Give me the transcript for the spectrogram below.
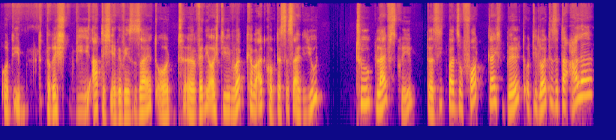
und ihm berichten, wie artig ihr gewesen seid. Und äh, wenn ihr euch die Webcam anguckt, das ist ein YouTube-Livestream, da sieht man sofort gleich ein Bild und die Leute sind da alle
